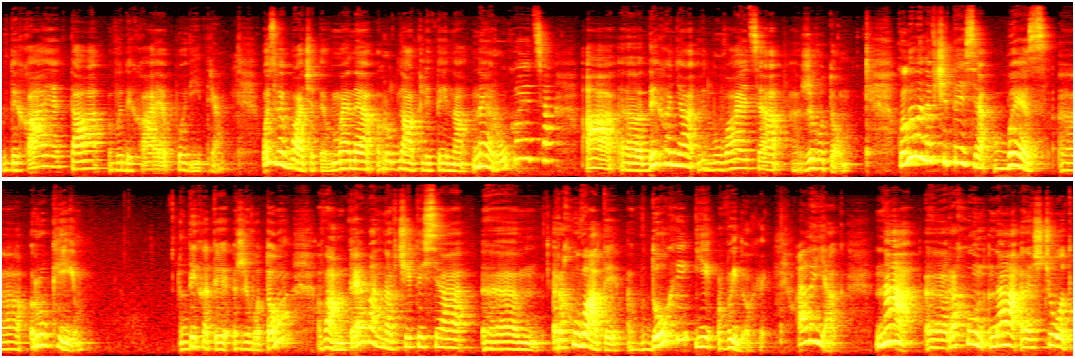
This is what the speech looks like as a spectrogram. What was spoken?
вдихає та видихає повітря. Ось ви бачите, в мене грудна клітина не рухається, а е, дихання відбувається животом. Коли ви навчитеся без руки дихати животом, вам треба навчитися е, рахувати вдохи і видохи. Але як? На е, рахун, на е, щот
